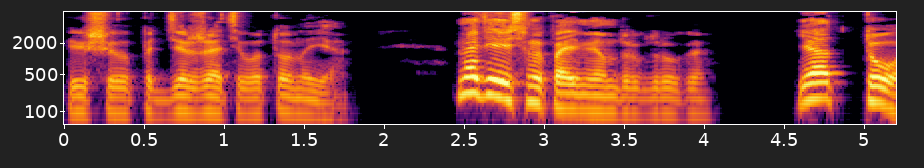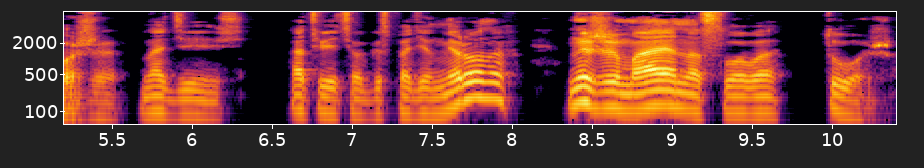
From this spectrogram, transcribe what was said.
решил поддержать его тон и я. Надеюсь, мы поймем друг друга. Я тоже надеюсь, ответил господин Миронов, нажимая на слово «тоже».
